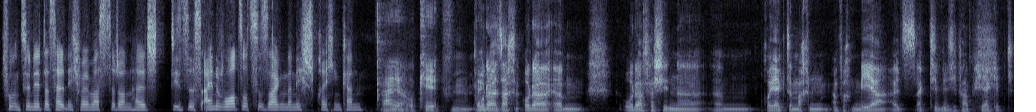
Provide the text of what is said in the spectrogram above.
funktioniert das halt nicht, weil Mastodon halt dieses eine Wort sozusagen dann nicht sprechen kann. Ah ja, okay. Mhm. Oder Sachen, oder, ähm, oder verschiedene ähm, Projekte machen einfach mehr, als ActivityPub hergibt.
